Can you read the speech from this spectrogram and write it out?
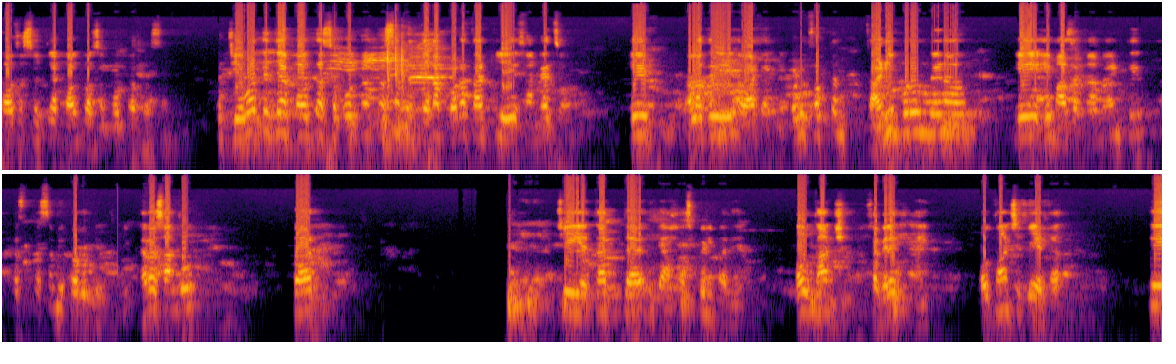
कॉज असेल त्या कॉजला सपोर्ट करत असतात. जेव्हा ते त्या कॉजला सपोर्ट करत असतात तर त्यांना परत आणखी हे सांगायचं हे मला तरी वाटत नाही. पण फक्त जाणीव करून देणं हे हे माझं काम आहे आणि ते तसं मी करून देतो मी खरं सांगू तर जे येतात त्या या हॉस्पिटलमध्ये बहुतांश सगळेच नाही बहुतांश जे येतात ते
